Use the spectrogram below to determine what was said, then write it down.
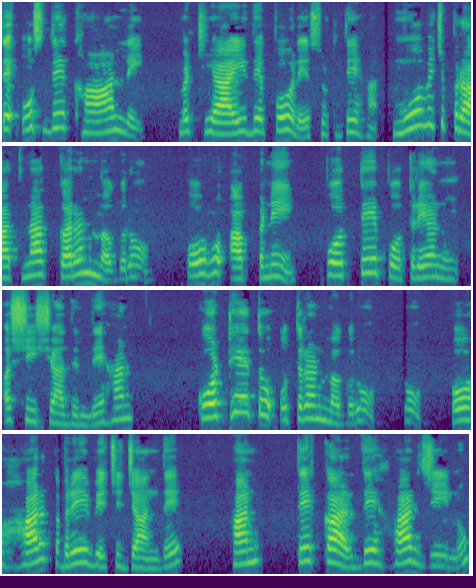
ਤੇ ਉਸ ਦੇ ਖਾਣ ਲਈ ਮਠਿਆਈ ਦੇ ਭੋਰੇ ਸੁੱਟਦੇ ਹਨ। ਮੂੰਹ ਵਿੱਚ ਪ੍ਰਾਰਥਨਾ ਕਰਨ ਮਗਰੋਂ ਉਹ ਆਪਣੇ ਪੋਤੇ ਪੋਤਰਿਆਂ ਨੂੰ ਅਸ਼ੀਸ਼ਾਂ ਦਿੰਦੇ ਹਨ। ਕੋਠੇ ਤੋਂ ਉਤਰਨ ਮਗਰੋਂ ਉਹ ਹਰ ਕਮਰੇ ਵਿੱਚ ਜਾਂਦੇ ਹਨ ਤੇ ਘਰ ਦੇ ਹਰ ਜੀ ਨੂੰ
